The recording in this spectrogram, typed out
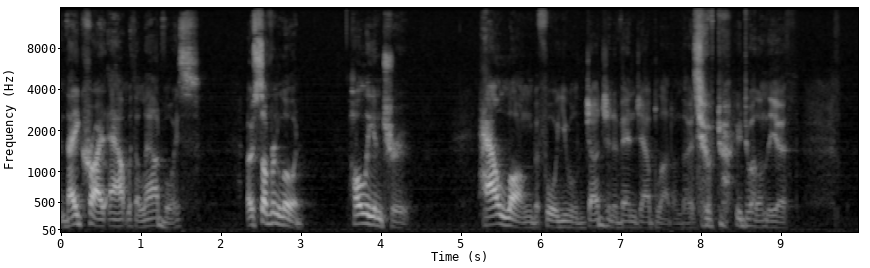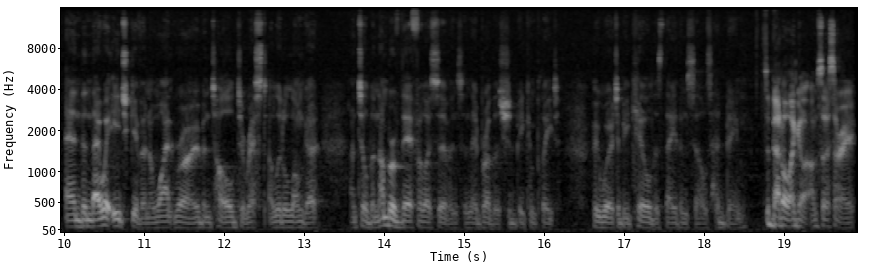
And they cried out with a loud voice, O sovereign Lord, holy and true, how long before you will judge and avenge our blood on those who, who dwell on the earth? And then they were each given a white robe and told to rest a little longer until the number of their fellow servants and their brothers should be complete, who were to be killed as they themselves had been. It's a battle I got. I'm so sorry.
